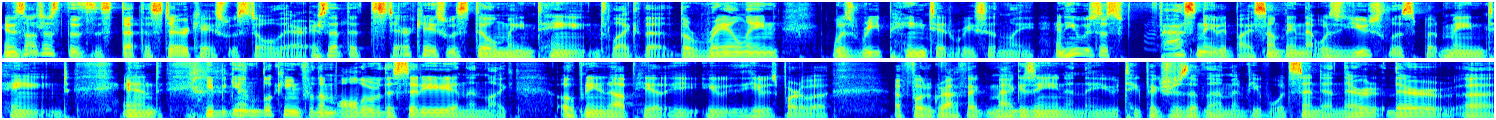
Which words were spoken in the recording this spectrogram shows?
and it's not just that that the staircase was still there; it's that the staircase was still maintained. Like the the railing was repainted recently, and he was just fascinated by something that was useless but maintained. And he began looking for them all over the city, and then like opening it up. He had, he he, he was part of a a photographic magazine and they would take pictures of them and people would send in their their uh,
